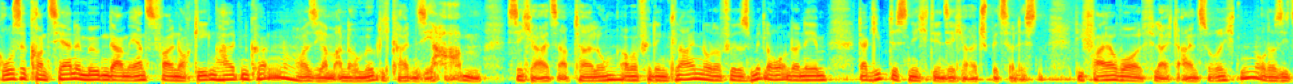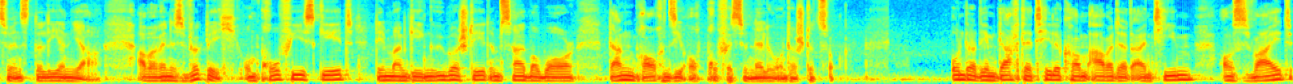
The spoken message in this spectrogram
Große Konzerne mögen da im Ernstfall noch gegenhalten können, weil sie haben andere Möglichkeiten. Sie haben Sicherheitsabteilungen, aber für den kleinen oder für das mittlere Unternehmen, da gibt es nicht den Sicherheitsspezialisten. Die Firewall vielleicht einzurichten oder sie zu installieren, ja. Aber wenn es wirklich um Profis geht, denen man gegenübersteht im Cyberwar, dann brauchen sie auch professionelle Unterstützung. Unter dem Dach der Telekom arbeitet ein Team aus weit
